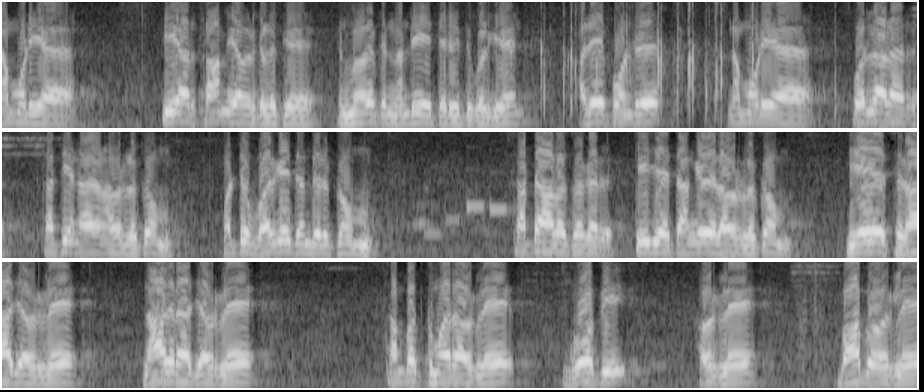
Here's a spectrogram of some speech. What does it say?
நம்முடைய பிஆர் சாமி அவர்களுக்கு முதற்கு நன்றியை தெரிவித்துக் கொள்கிறேன். அதே போன்று நம்முடைய பொருளாளர் சத்யநாராயணன் அவர்களுக்கும் மற்றும் வருகை தந்திருக்கும் சட்ட ஆலோசகர் டிஜே தங்கவேல் அவர்களுக்கும் ஏஎஸ் ராஜ் அவர்களே நாகராஜ் அவர்களே சம்பத்குமார் அவர்களே கோபி அவர்களே பாபு அவர்களே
